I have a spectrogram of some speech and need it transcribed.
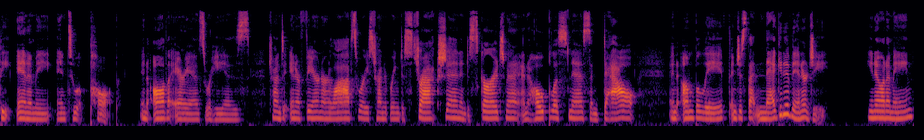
the enemy into a pulp in all the areas where he is trying to interfere in our lives, where he's trying to bring distraction and discouragement and hopelessness and doubt and unbelief and just that negative energy. You know what I mean?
